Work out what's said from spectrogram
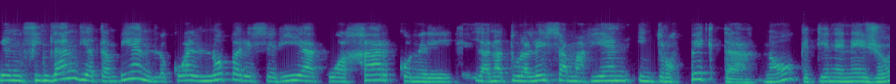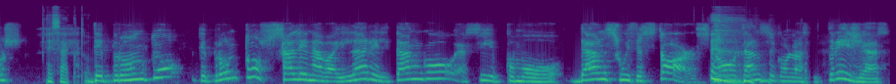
En Finlandia también, lo cual no parecería cuajar con el, la naturaleza más bien introspecta ¿no? que tienen ellos. Exacto. De pronto, de pronto salen a bailar el tango así como Dance with the Stars, ¿no? Dance con las estrellas.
